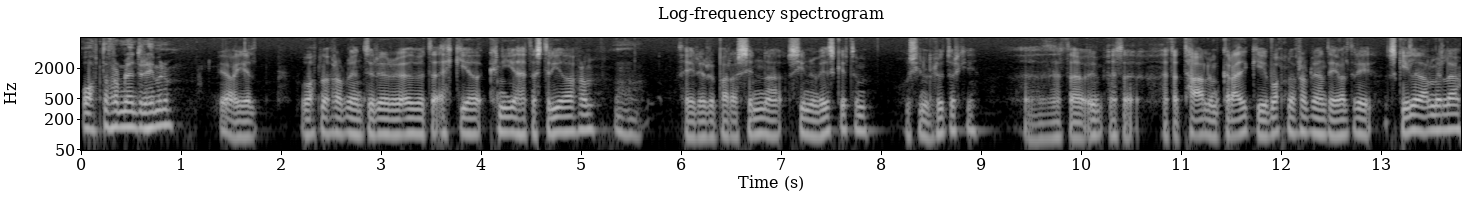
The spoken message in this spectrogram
óttanframlendur í heiminum. Já, ég held vopnaframlegendur eru auðvitað ekki að knýja þetta stríða fram þeir eru bara að sinna sínum viðskiptum og sínum hlutverki. Þetta, um, þetta, þetta tal um græðki í vopnaframlegandi ég hef aldrei skilið almennlega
